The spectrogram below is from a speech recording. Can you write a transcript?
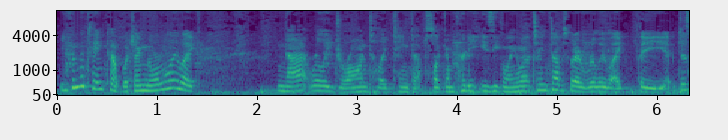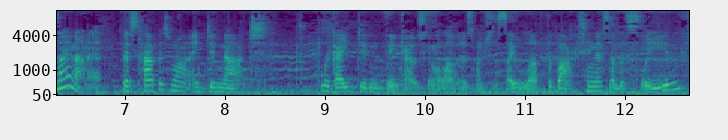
Even the tank top, which I'm normally like not really drawn to like tank tops. Like I'm pretty easygoing about tank tops, but I really like the design on it. This top is one I did not, like I didn't think I was gonna love it as much as I love the boxiness of the sleeves.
